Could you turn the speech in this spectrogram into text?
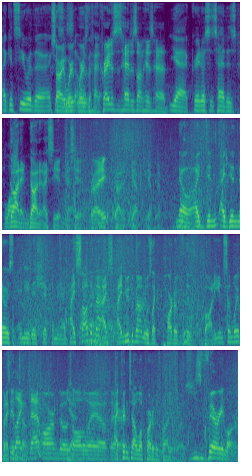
I can see where the. I can Sorry, see where- where's the arms head? go. Kratos' head is on his head, Yeah, Kratos' head is blocking. got it, got it. I see it. I see it. right? Got it. Yeah, yeah, yeah. No, I didn't. I didn't notice any of this shit coming out. I saw the that. mountain. I, s- I knew the mountain was like part of his body in some way, but I See, couldn't See like tell. that arm goes Yeah. all the way up there. I couldn't tell what part of his body it was. He's very large.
